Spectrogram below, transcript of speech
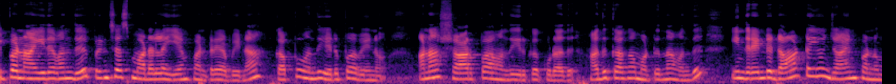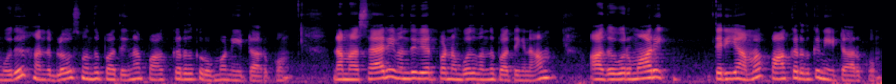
இப்போ நான் இதை வந்து பிரின்சஸ் மாடலில் ஏன் பண்ணுறேன் அப்படின்னா கப்பு வந்து எடுப்பாக வேணும். ஆனால் ஷார்ப்பாக வந்து இருக்கக்கூடாது. அதுக்காக மட்டும்தான் வந்து இந்த ரெண்டு டாட்டையும் ஜாயின் பண்ணும்போது அந்த ப்ளவுஸ் வந்து பார்த்திங்கன்னா பார்க்குறதுக்கு ரொம்ப நீட்டாக இருக்கும். நம்ம சாரீ வந்து வேர் பண்ணும்போது வந்து பார்த்திங்கன்னா அது ஒரு மாதிரி தெரியாமல் பார்க்குறதுக்கு நீட்டாக இருக்கும்.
